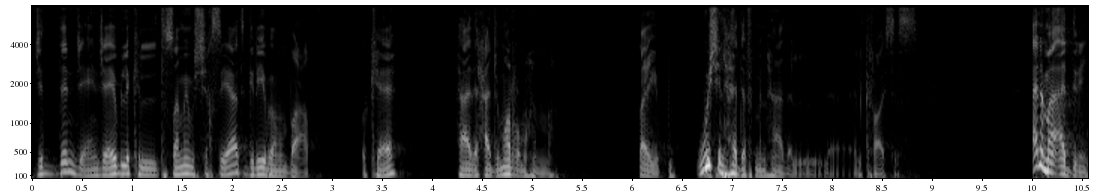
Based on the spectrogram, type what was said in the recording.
جدا يعني جايب لك التصاميم الشخصيات قريبة من بعض. okay؟ هذه حاجة مرة مهمة. طيب وش الهدف من هذا ال- ال crisis أنا ما أدري.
